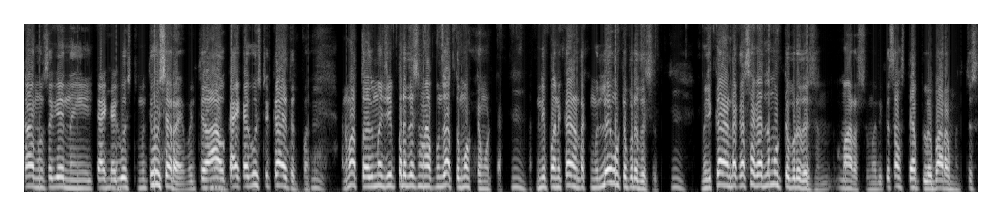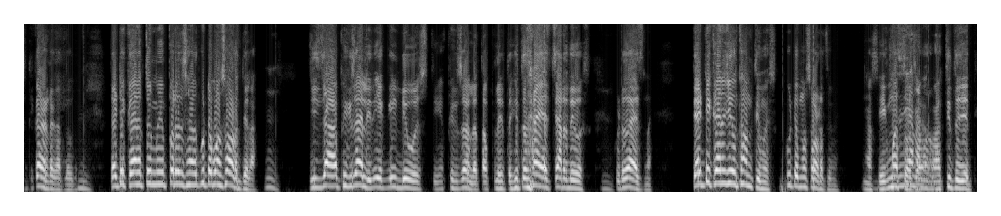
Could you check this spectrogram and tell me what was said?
कानूचं घेणं ही काय काय गोष्टी म्हणजे ते हुशार आहे म्हणजे ते काय काय गोष्टी कळतात पण हम्म. आणि महत्वाचं म्हणजे प्रदर्शन आपण जातो मोठ्या मोठ्या हम्म. निपाणी कर्नाटकमध्ये लय मोठं प्रदर्शन हम्म. म्हणजे कर्नाटकात सगळ्यात मोठं प्रदर्शन महाराष्ट्रामध्ये कसं असतं आपलं बारामती तसं ते कर्नाटकातलं होतं हम्म. त्या ठिकाणी तुम्ही प्रदर्शनात कुठं पण सोडा तिला हम्म. जी जा फिक्स झाली एक दिवस ती फिक्स झालं तर आपलं इथं इथं जायचं चार दिवस हम्म. कुठं जायचं ना त्या ठिकाणी जेव्हा थांबते मग कुठे मग सोडा तुम्ही असं एक तिथं महत्वाचं जाणार आहे. बरोबर. तिथं येते.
